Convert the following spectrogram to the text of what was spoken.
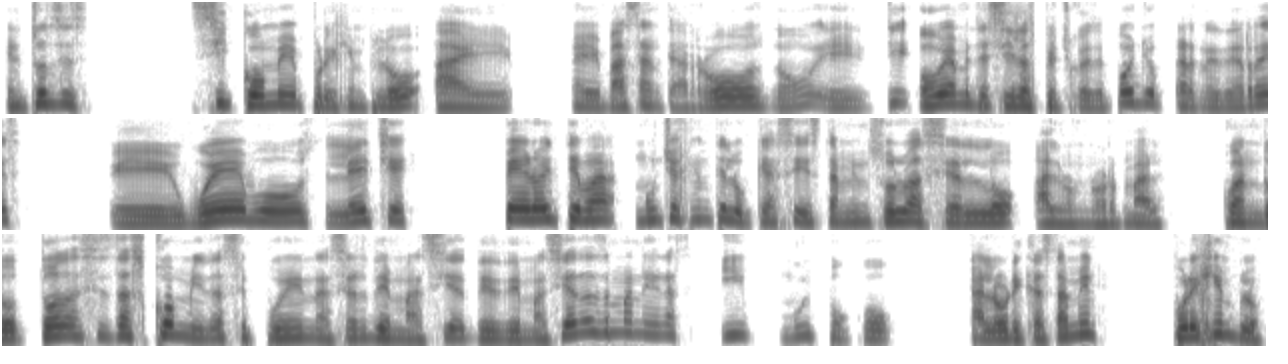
Entonces, si come, por ejemplo, hay, bastante arroz, ¿no? Eh, sí, obviamente sí las pechugas de pollo, carne de res, eh, huevos, leche, pero ahí te va, mucha gente lo que hace es también solo hacerlo a lo normal, cuando todas estas comidas se pueden hacer de demasiadas maneras y muy poco calóricas también. Por ejemplo,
